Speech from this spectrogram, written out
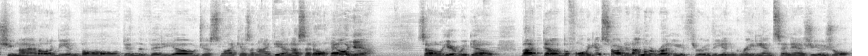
she might ought to be involved in the video, just like as an idea. And I said, oh, hell yeah. So here we go. But uh, before we get started, I'm going to run you through the ingredients. And as usual,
